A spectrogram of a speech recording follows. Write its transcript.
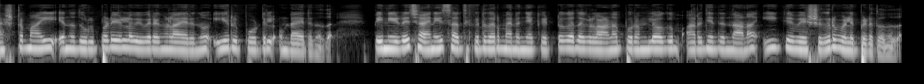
നഷ്ടമായി എന്നതുൾപ്പെടെയുള്ള വിവരങ്ങളായിരുന്നു ഈ റിപ്പോർട്ടിൽ ഉണ്ടായിരുന്നത്. പിന്നീട് ചൈനീസ് അധികൃതർ മെനഞ്ഞ കെട്ടുകഥകളാണ് പുറം ലോകം അറിഞ്ഞതെന്നാണ് ഈ ഗവേഷകർ വെളിപ്പെടുത്തുന്നത്.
